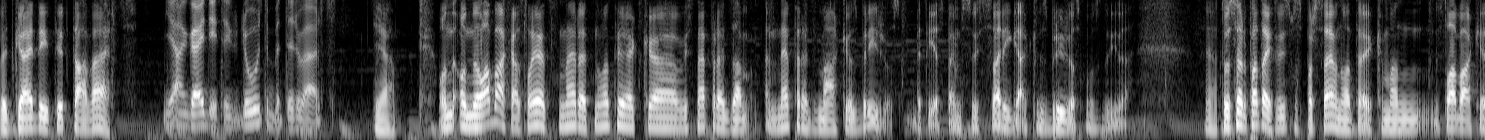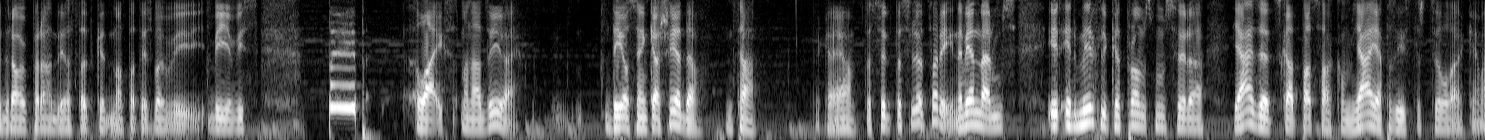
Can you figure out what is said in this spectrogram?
bet gaidīt ir tā vērts. Jā, gaidīt ir grūti, bet ir vērts. Jā. Un, un labākās lietas nereti notiek visneparedzamākajos brīžos, bet iespējams vissvarīgākajos brīžos mūsu dzīvē. Jā, to es varu pateikt vismaz par sevi. Noteikti, ka man vislabākie draugi parādījās tad, kad man patiesībā bija, bija viss pīp laiks manā dzīvē. Dievs vienkārši iedeva. Tā, Kā, jā, tas, ir, tas ir ļoti svarīgi. Nevienmēr mums ir, ir mirkļi, kad, protams, mums ir jāaiziet uz kādu pasākumu, jāiepazīst ar cilvēkiem.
